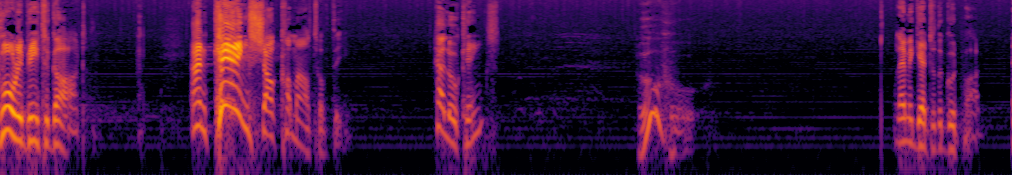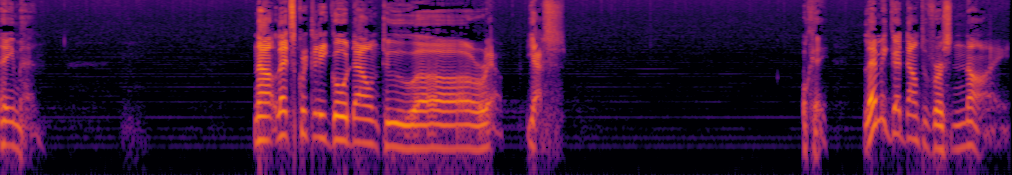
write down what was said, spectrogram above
Glory be to God. And kings shall come out of thee. Hello, kings. Ooh. Let me get to the good part. Amen. Now, let's quickly go down to. Uh, yes. Okay. Let me get down to verse 9.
